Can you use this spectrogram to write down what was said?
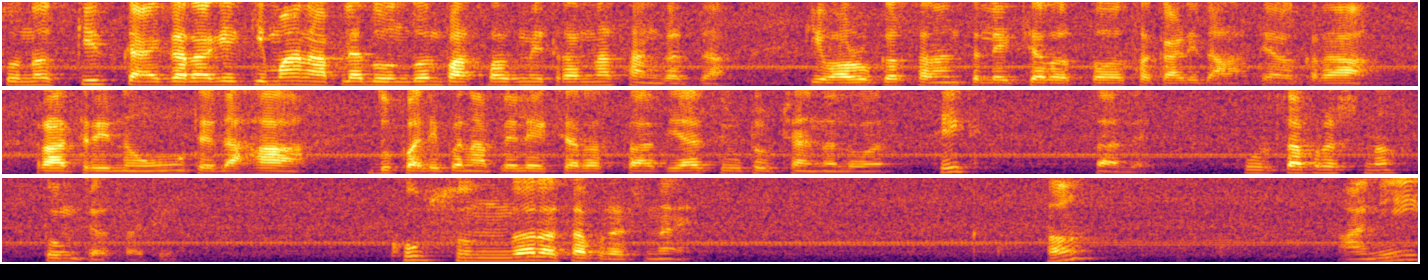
सो नक्कीच काय करा की किमान आपल्या दोन दोन पाच पाच मित्रांना सांगत जा. की वारुळकर सरांचं लेक्चर असतं सकाळी दहा ते अकरा रात्री नऊ ते दहा दुपारी पण आपले लेक्चर असतात याच यूट्यूब चॅनलवर ठीक? चालेल. पुढचा प्रश्न तुमच्यासाठी. खूप सुंदर असा प्रश्न आहे. हां? आणि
